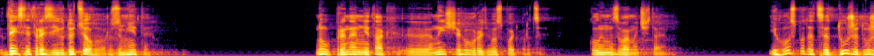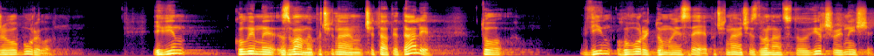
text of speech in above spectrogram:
10 разів до цього, розумієте? Ну, принаймні так е, нижче говорить Господь про це, коли ми з вами читаємо. І Господа це дуже-дуже обурило. І він, коли ми з вами починаємо читати далі, то він говорить до Моїсея, починаючи з 12-го віршу і нижче.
